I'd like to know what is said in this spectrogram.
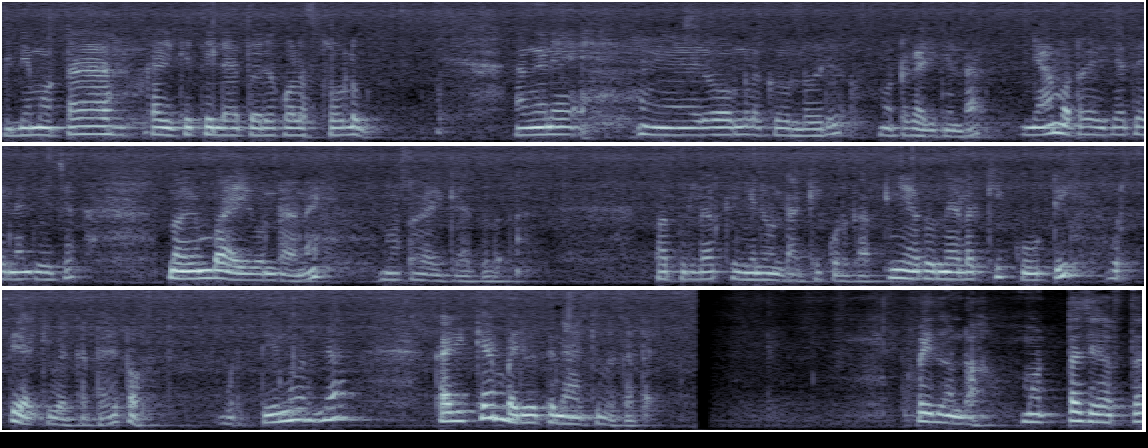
പിന്നെ മുട്ട കഴിക്കത്തില്ലാത്തവർ കൊളസ്ട്രോളും അങ്ങനെ രോഗങ്ങളൊക്കെ ഉള്ളവർ മുട്ട കഴിക്കണ്ട. ഞാൻ മുട്ട കഴിക്കാത്ത എന്നാന്ന് ചോദിച്ചാൽ നൊയമ്പായത് കൊണ്ടാണ് മുട്ട കഴിക്കാത്തത്. അപ്പോൾ പിള്ളേർക്ക് ഇങ്ങനെ ഉണ്ടാക്കി കൊടുക്കാം. ഇനി അതൊന്ന് ഇളക്കി കൂട്ടി വൃത്തിയാക്കി വെക്കട്ടെ കേട്ടോ. വൃത്തി എന്ന് പറഞ്ഞാൽ കഴിക്കാൻ പരുവത്തിനാക്കി വെക്കട്ടെ. അപ്പോൾ ഇതുണ്ടോ മുട്ട ചേർത്ത്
